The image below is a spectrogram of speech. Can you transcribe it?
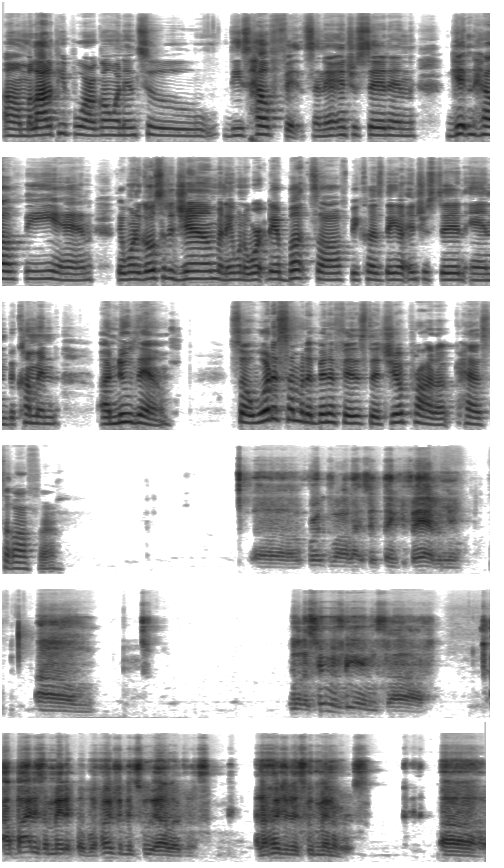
um, a lot of people are going into these health fits and they're interested in getting healthy and they want to go to the gym and they want to work their butts off because they are interested in becoming a new them. So, what are some of the benefits that your product has to offer? Uh, first of all, I'd like to say thank you for having me. Um, well, as human beings, uh, our bodies are made up of 102 elements and 102 minerals. Uh,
